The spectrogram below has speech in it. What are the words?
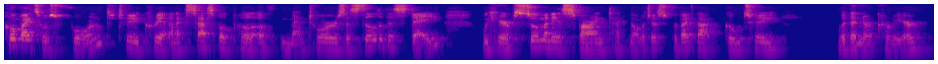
Code was formed to create an accessible pool of mentors, as still to this day, we hear of so many aspiring technologists without that go-to within their career.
